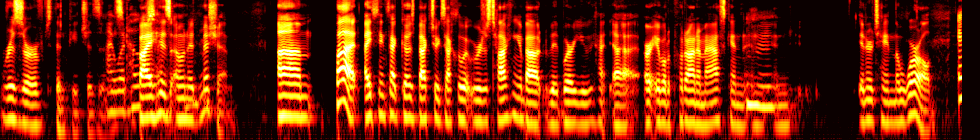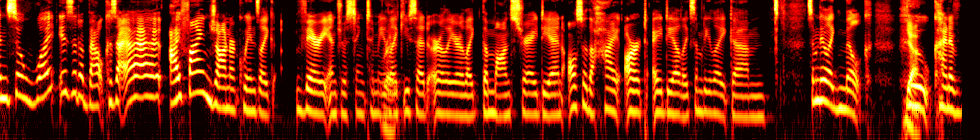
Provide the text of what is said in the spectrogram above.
reserved than Peaches is. I would hope By so. his own admission. Um, but I think that goes back to exactly what we were just talking about, where you uh, are able to put on a mask and, Mm-hmm. and, and entertain the world. And so, what is it about? Because I, I I find genre queens like very interesting to me. Right. Like you said earlier, like the monster idea and also the high art idea. Like somebody like um, somebody like Milk, who Yeah. kind of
